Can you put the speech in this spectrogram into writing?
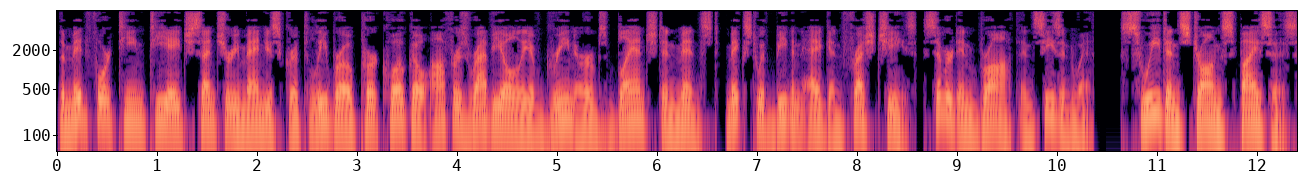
the mid-14th century manuscript Libro per Cuoco offers ravioli of green herbs blanched and minced, mixed with beaten egg and fresh cheese, simmered in broth and seasoned with «sweet and strong spices».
